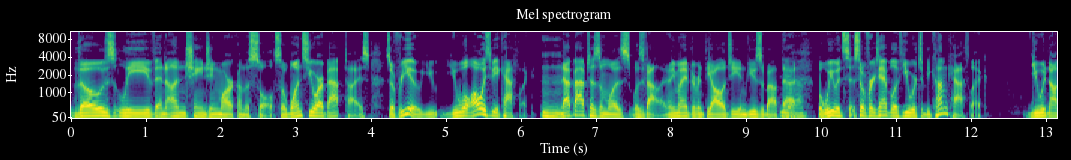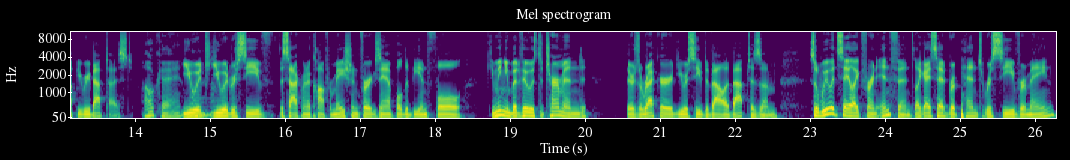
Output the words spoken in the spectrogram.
Those leave an unchanging mark on the soul. So once you are baptized, so for you, you you will always be a Catholic. Mm-hmm. That baptism was was valid. And you might have different theology and views about that, Yeah. but we would say, so. For example, if you were to become Catholic, you would not be rebaptized. Okay. You would you would receive the sacrament of confirmation, for example, to be in full communion. But if it was determined there's a record you received a valid baptism, so we would say like for an infant, like I said, repent, receive, remain.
